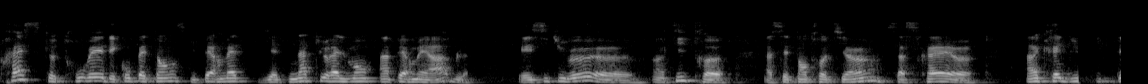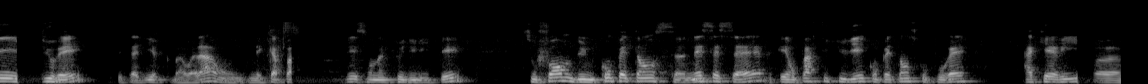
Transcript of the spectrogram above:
presque trouver des compétences qui permettent d'y être naturellement imperméable. Et si tu veux, euh, un titre à cet entretien, ça serait euh, incrédulité durée, c'est-à-dire que ben voilà, on est capable de son incrédulité sous forme d'une compétence nécessaire, et en particulier compétence qu'on pourrait acquérir. Euh,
